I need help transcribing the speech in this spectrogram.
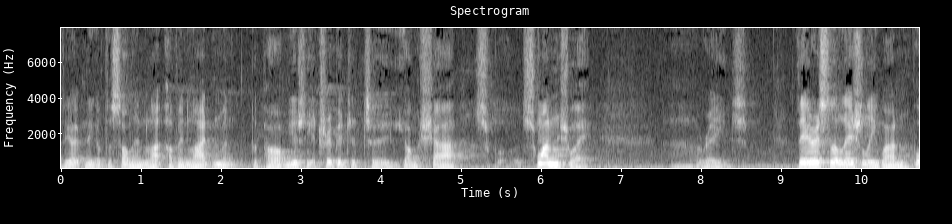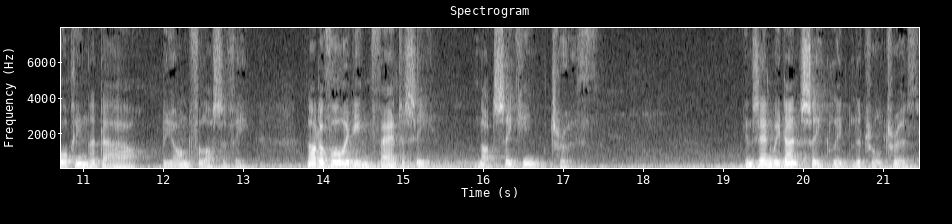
The opening of the Song of Enlightenment, the poem usually attributed to Yongjia Xuanjue, uh, reads There is the leisurely one walking the Tao beyond philosophy, not avoiding fantasy, not seeking truth. In Zen, we don't seek literal truth,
